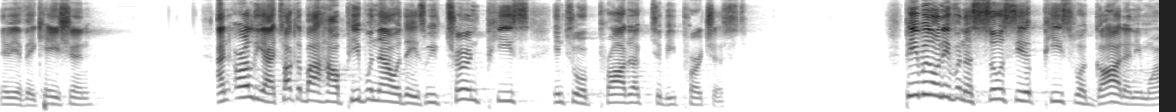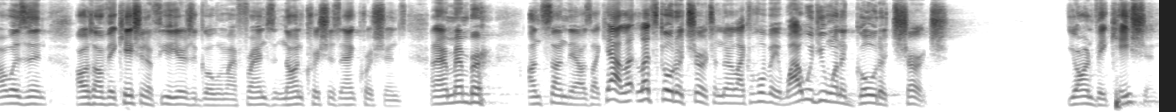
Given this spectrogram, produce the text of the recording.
maybe a vacation. And earlier, I talked about how people nowadays, we've turned peace into a product to be purchased. People don't even associate peace with God anymore. I was in, I was on vacation a few years ago with my friends, non-Christians and Christians, and I remember on Sunday I was like, "Yeah, let, us go to church," and they're like, "Why would you want to go to church? You're on vacation."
